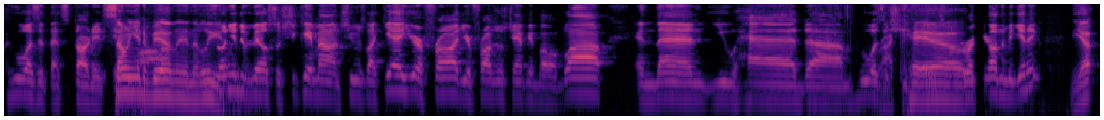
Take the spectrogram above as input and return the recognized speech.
who was it that started? Sonya? Deville and Aliyah. Sonya Deville. So she came out and she was like, "Yeah, you're a fraud. You're a fraudulent champion." Blah blah blah. And then you had um who was it? She? Raquel. Raquel in the beginning. Yep.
